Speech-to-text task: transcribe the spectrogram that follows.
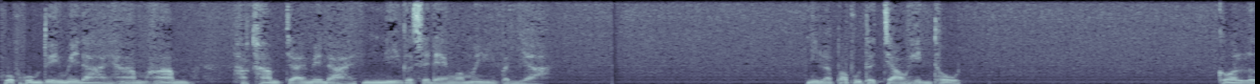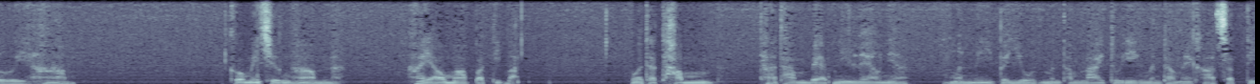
ควบคุมตัวเองไม่ได้ ห้ามห้ามหักห้ามใจไม่ได้ นี่ก็แสดงว่าไม่มีปัญญา นี่แหละพระพุทธเจ้าเห็นโทษ ก็เลยห้าม ก็ไม่เชิงห้ามนะ ให้เอามาปฏิบัติ ว่าถ้าทำถ้าทำแบบนี้แล้วเนี่ย มันไม่มีประโยชน์ มันทำร้ายตัวเอง มันทำให้ขาดสติ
